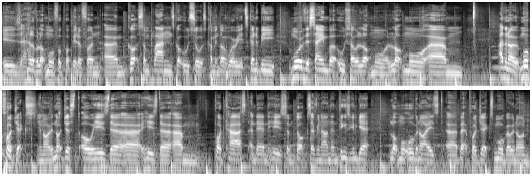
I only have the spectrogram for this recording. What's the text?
is a hell of a lot more for Popular Front. Um, got some plans, got all sorts coming. Don't worry, it's going to be more of the same, but also a lot more, a lot more. I don't know, more projects. You know, not just oh, here's the uh, here's the um, podcast, and then here's some docs every now and then. Things are to get a lot more organized, uh, better projects, more going on.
